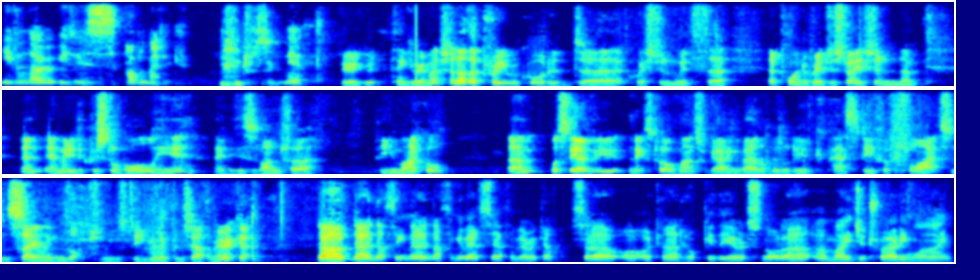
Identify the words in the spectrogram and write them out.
even though it is problematic. Interesting. Yeah. Very good. Thank you very much. Another pre-recorded uh, question with uh, a point of registration, um, and, and we need a crystal ball here. Maybe this is one for, for you, Michael. Um, what's the overview the next 12 months regarding availability of capacity for flights and sailings options to Europe and South America? No, no, nothing, no, nothing about South America. So I, I can't help you there. It's not a, a major trading lane.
